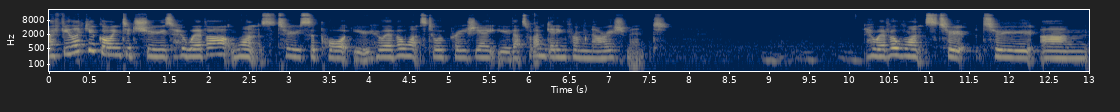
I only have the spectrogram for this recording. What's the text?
I feel like you're going to choose whoever wants to support you, whoever wants to appreciate you. That's what I'm getting from nourishment whoever wants to to um,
